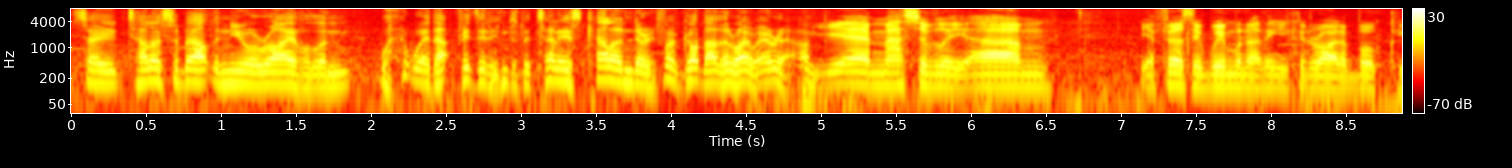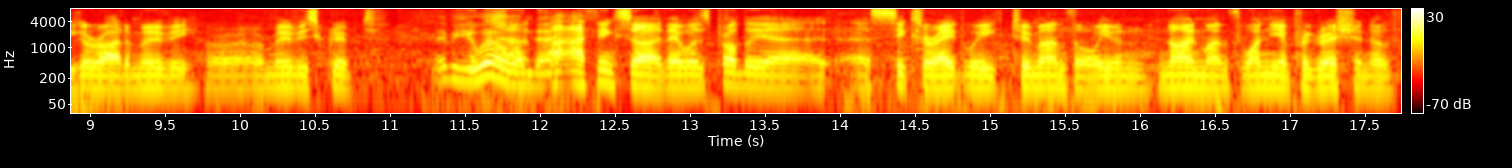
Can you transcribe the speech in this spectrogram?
So tell us about the new arrival and where that fitted into the tennis calendar, if I've got that the right way around. Yeah, massively. Um, yeah, firstly, Wimbledon, I think you could write a book, you could write a movie or, or a movie script. Maybe you will uh, one day. I, I, think so. There was probably a, a six or eight week, two month, or even nine month, one year progression of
